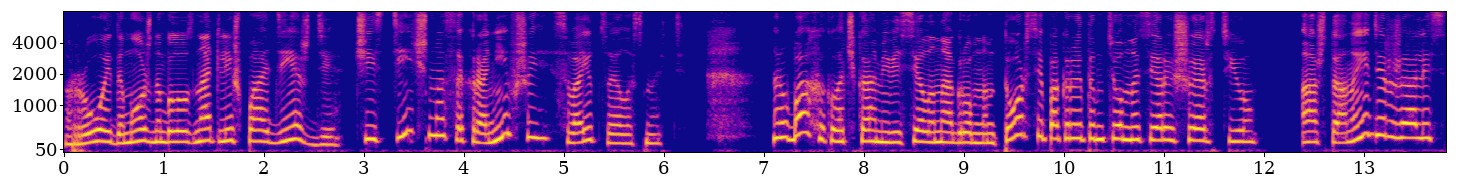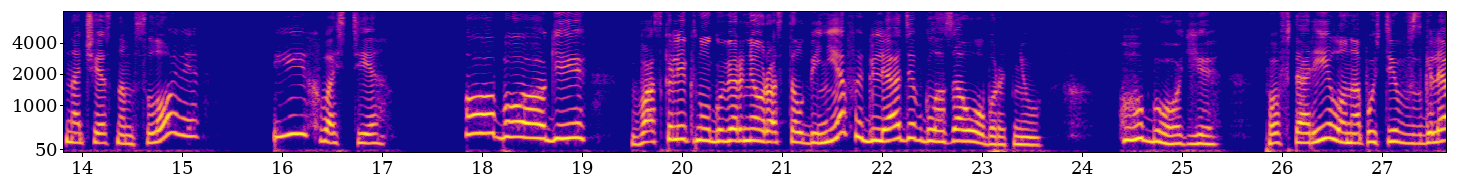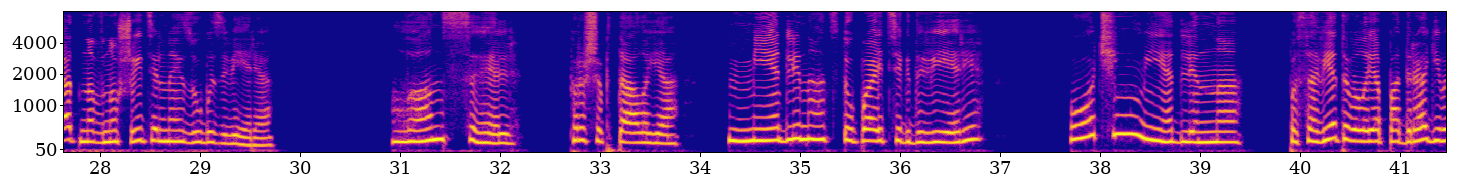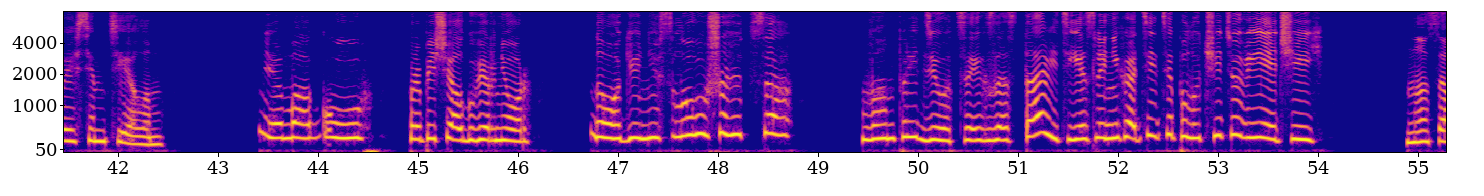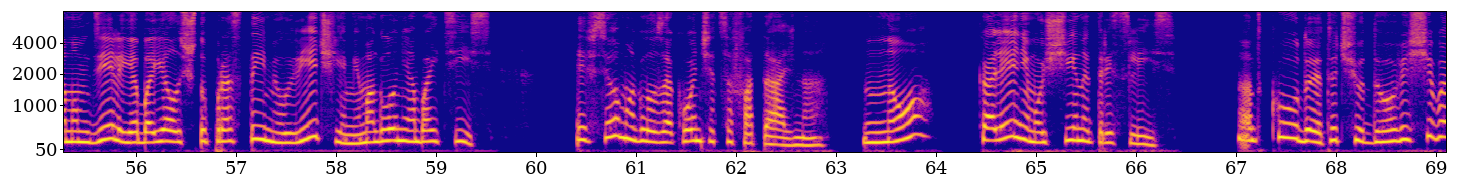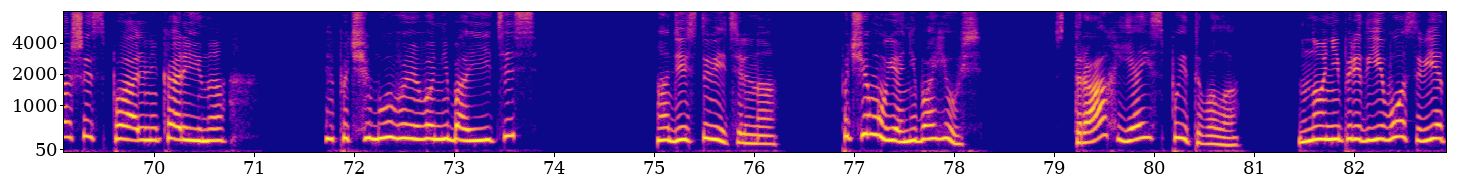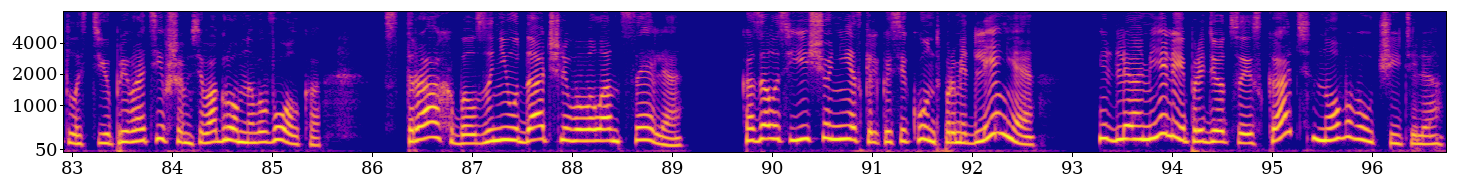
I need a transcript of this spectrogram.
Ройда можно было узнать лишь по одежде, частично сохранившей свою целостность. Рубаха клочками висела на огромном торсе, покрытом темно-серой шерстью, а штаны держались на честном слове и хвосте. «О, боги!» — воскликнул гувернёр, остолбенев и глядя в глаза оборотню. «О, боги!» — повторил он, опустив взгляд на внушительные зубы зверя. «Лансель!» — прошептала я. «Медленно отступайте к двери. Очень медленно!» Посоветовала я, подрагивая всем телом. «Не могу», — пропищал гувернёр. «Ноги не слушаются». «Вам придется их заставить, если не хотите получить увечий». На самом деле я боялась, что простыми увечьями могло не обойтись. И все могло закончиться фатально. Но колени мужчины тряслись. «Откуда это чудовище в вашей спальне, Карина? И почему вы его не боитесь?» «А действительно, почему я не боюсь?» Страх я испытывала, но не перед его светлостью, превратившимся в огромного волка. Страх был за неудачливого Ланцеля. Казалось, еще несколько секунд промедления, и для Амелии придется искать нового учителя.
